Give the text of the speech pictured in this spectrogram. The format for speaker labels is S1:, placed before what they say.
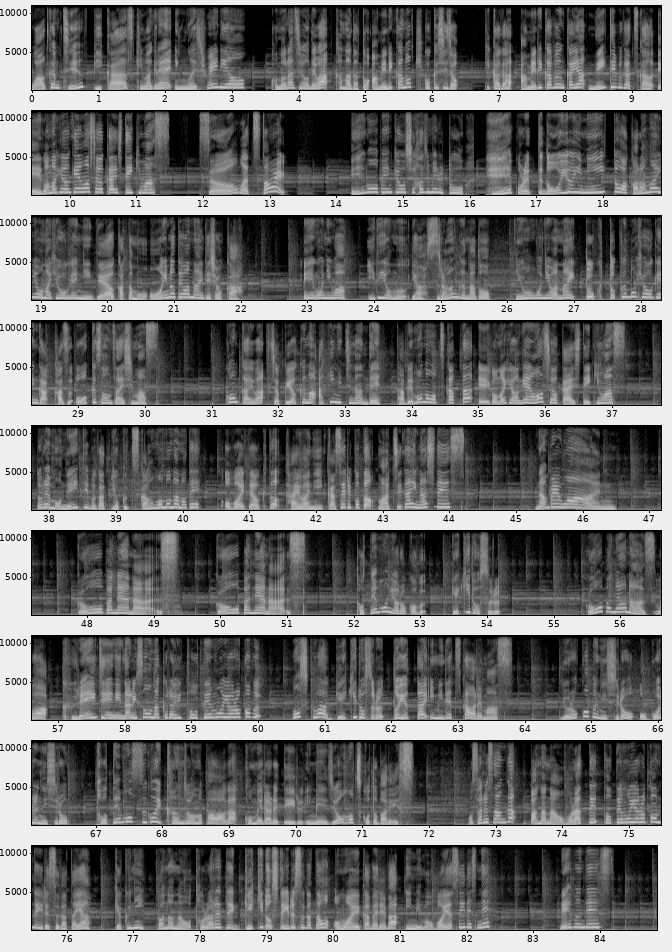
S1: welcome to Pika's 気まぐれ English Radio. このラジオではカナダとアメリカの帰国子女ピカがアメリカ文化やネイティブが使う英語の表現を紹介していきます。So let's start! 英語を勉強し始めるとへえこれってどういう意味とわからないような表現に出会う方も多いのではないでしょうか。英語にはイディオムやスラングなど日本語にはない独特の表現が数多く存在します。今回は食欲の秋にちなんで食べ物を使った英語の表現を紹介していきます。どれもネイティブがよく使うものなので覚えておくと会話に活かせること間違いなしです。No.1 Go bananas. Go bananas. とても喜ぶ激怒する。Go bananas はクレイジーになりそうなくらいとても喜ぶ。もしくは激怒するといった意味で使われます。喜ぶにしろ怒るにしろとてもすごい感情のパワーが込められているイメージを持つ言葉です。お猿さんがバナナをもらってとても喜んでいる姿や逆にバナナを取られて激怒している姿を思い浮かべれば意味も覚えやすいですね。例文です。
